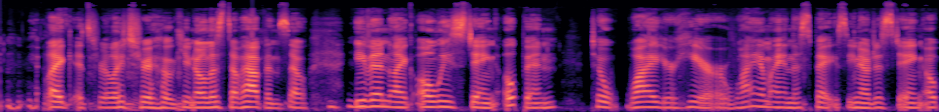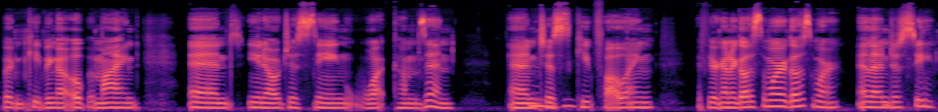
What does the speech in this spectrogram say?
Like, it's really true. You know, this stuff happens. So, even like always staying open to why you're here or why am I in this space, you know, just staying open, keeping an open mind, and, you know, just seeing what comes in and mm-hmm. just keep following. If you're going to go somewhere, go somewhere and then just see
